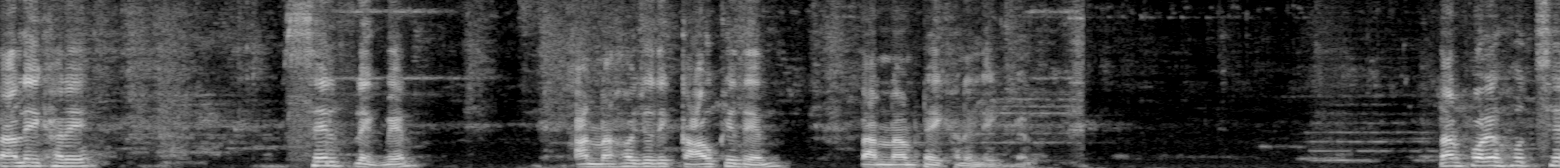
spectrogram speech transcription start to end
তাহলে এখানে সেলফ লিখবেন। আর না হয় যদি কাউকে দেন তার নামটা এখানে লিখবেন। তারপরে হচ্ছে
